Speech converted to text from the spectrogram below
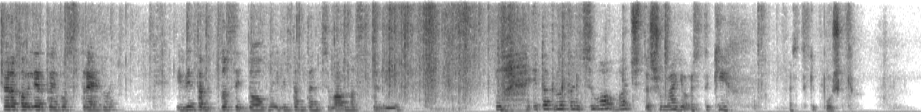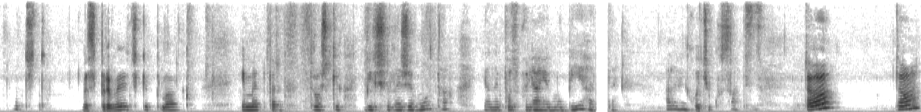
Вчора кавалерка його стригли. І він там досить довго, і він там танцював на столі. І так натанцював, бачите, що має ось такі, ось такі пушки. Бачите, без привички, плак. І ми тепер трошки більше лежимо, та я не дозволяю йому бігати, але він хоче кусатися. Так? Так?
